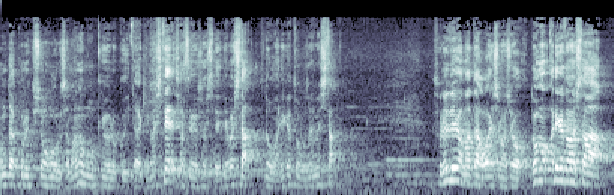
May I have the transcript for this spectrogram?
ぎホンダコレクションホール様のご協力いただきまして撮影させていただきました。どうもありがとうございました。それではまたお会いしましょう。どうもありがとうございました。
